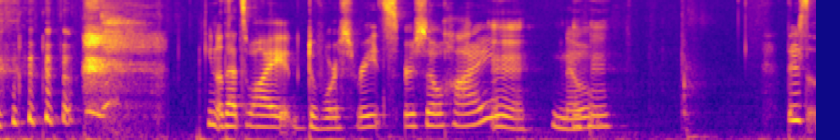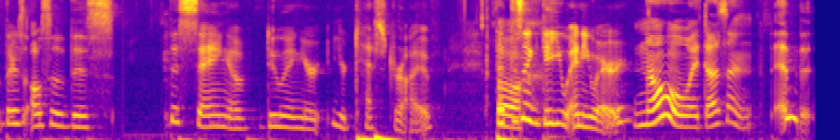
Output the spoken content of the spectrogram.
no. You know, that's why divorce rates are so high. mm. You know, Mhm. there's there's also this this saying of doing your your test drive that Ugh. doesn't get you anywhere, No, it doesn't. and th-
